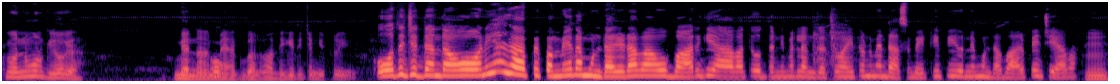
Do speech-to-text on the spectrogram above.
ਕਿ ਉਹਨੂੰ ਹੁਣ ਕੀ ਹੋ ਗਿਆ? ਮੇਰੇ ਨਾਲ ਮੈਂ ਕੋਈ ਗੱਲਬਾਤ ਨਹੀਂ ਕੀਤੀ ਚੰਗੀ ਭਲੀ ਉਹ ਤੇ ਜਿੱਦਾਂ ਦਾ ਉਹ ਨਹੀਂ ਹੈਗਾ ਵੀ ਪੰਮੇ ਦਾ ਮੁੰਡਾ ਜਿਹੜਾ ਵਾ ਉਹ ਬਾਹਰ ਗਿਆ ਵਾ ਤੇ ਉਦੋਂ ਦੀ ਮੈਂ ਲੰਗਰ ਚੋਂ ਆਈ ਤੇ ਉਹਨੂੰ ਮੈਂ ਦੱਸ ਬੈਠੀ ਵੀ ਉਹਨੇ ਮੁੰਡਾ ਬਾਹਰ ਭੇਜਿਆ ਵਾ ਹੂੰ।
